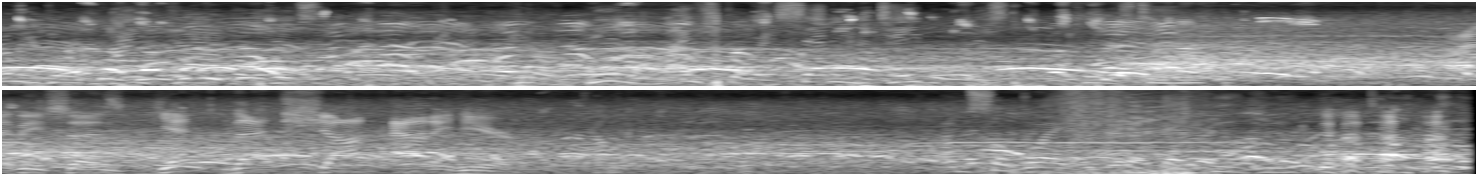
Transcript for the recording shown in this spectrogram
really doing a nice job of just, you know, being a maestro and setting the table for his team. Says, get that shot out of here. I'm so glad you kept that PG.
